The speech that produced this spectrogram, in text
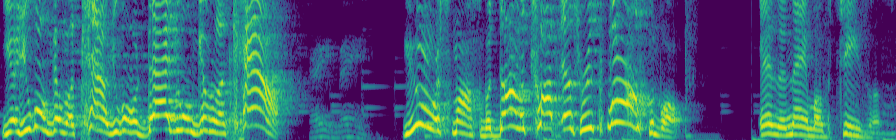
Yeah, you're going to give an account. You're going to die. You're going to give an account. Amen. You're responsible. Donald Trump is responsible. In the name of Jesus.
